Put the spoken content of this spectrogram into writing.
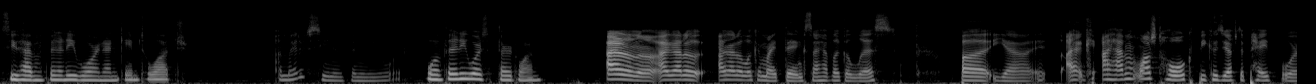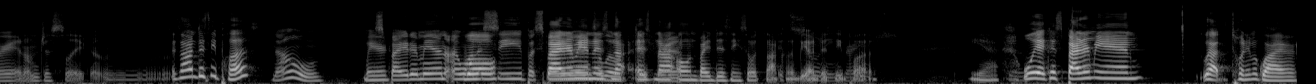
so you have Infinity War and Endgame to watch. I might have seen Infinity War. Well, Infinity War is the third one. I don't know. I gotta I gotta look at my things. I have like a list. But yeah, it, I, c- I haven't watched Hulk because you have to pay for it, and I'm just like, uh, It's on Disney Plus. no. Weird. Spider Man, I want to Well, see, but Spider Man is little not is not owned by Disney, so it's not going to be on Disney right? Plus. Yeah. Yeah. Well, yeah, because Spider Man, we have Tony Maguire,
